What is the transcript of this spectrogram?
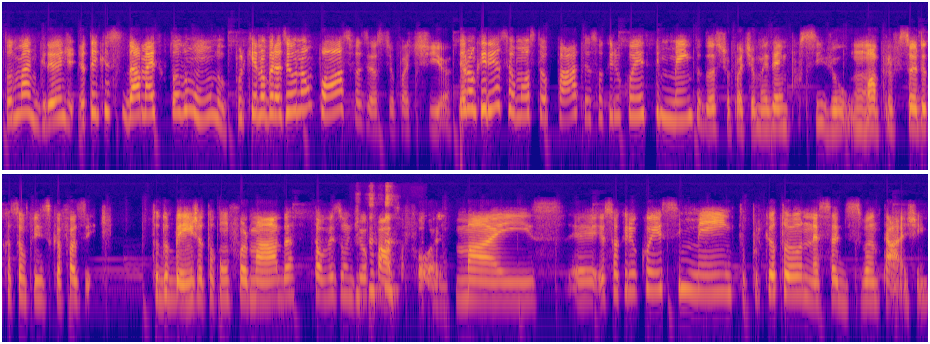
Toda uma grande. Eu tenho que estudar mais que todo mundo. Porque no Brasil eu não posso fazer osteopatia. Eu não queria ser uma osteopata, eu só queria o conhecimento da osteopatia, mas é impossível uma professora de educação física fazer tudo bem, já tô conformada, talvez um dia eu faça fora. Mas é, eu só queria o conhecimento, porque eu tô nessa desvantagem.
